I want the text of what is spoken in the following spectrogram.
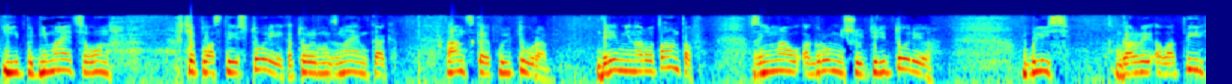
И поднимается он в те пласты истории, которые мы знаем как антская культура. Древний народ антов занимал огромнейшую территорию близ горы Алатырь,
